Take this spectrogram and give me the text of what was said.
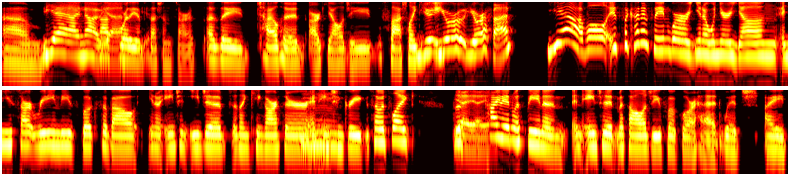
Um, yeah, I know. that's yeah, where the yeah. obsession starts as a childhood archaeology slash like You, an- you're you're a fan. yeah. Well, it's the kind of thing where you know when you're young and you start reading these books about you know ancient Egypt and then King Arthur and Mm. ancient Greek. So it's like the, Yeah, yeah, it's yeah. tied in with being an an ancient mythology folklore head, which I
